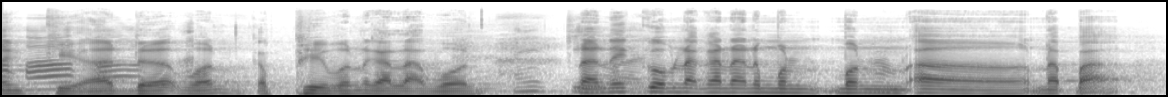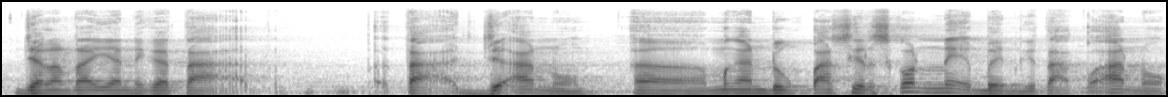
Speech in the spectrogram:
Engki ada bon, kepi bon kalak bon. Nah niku nak kana mon mon eh, napa jalan raya nika tak tak je anu eh, mengandung pasir sekon nek ben kita kok anu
